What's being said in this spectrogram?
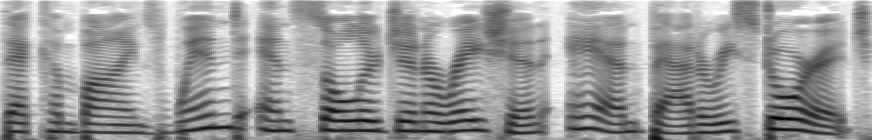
that combines wind and solar generation and battery storage.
